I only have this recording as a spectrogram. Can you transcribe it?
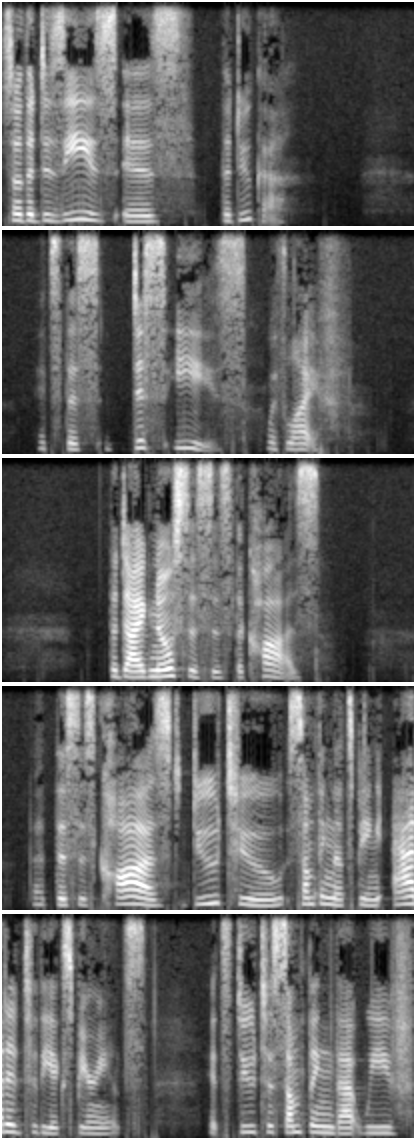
So the disease is the dukkha. It's this dis-ease with life. The diagnosis is the cause. That this is caused due to something that's being added to the experience. It's due to something that we've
